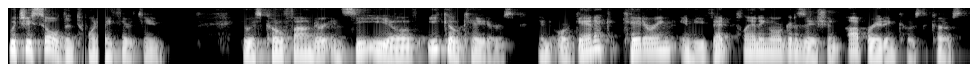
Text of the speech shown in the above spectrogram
which he sold in 2013. He was co founder and CEO of Eco Caters, an organic catering and event planning organization operating coast to coast.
